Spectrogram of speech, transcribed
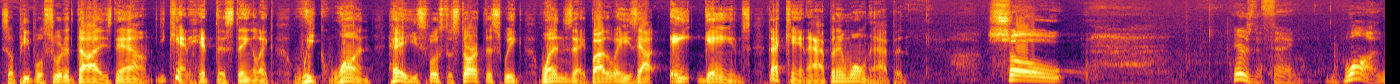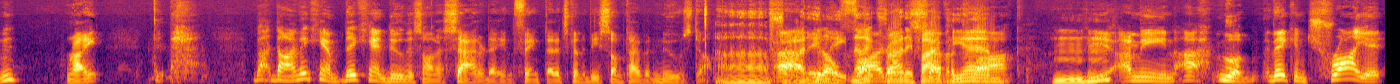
so people sort of dies down. You can't hit this thing like week one. Hey, he's supposed to start this week, Wednesday. By the way, he's out eight games. That can't happen. It won't happen. So here's the thing. One, right? Don, they can't they can't do this on a Saturday and think that it's going to be some type of news dump. Ah, Friday uh, you know, late Friday, night, Friday five p.m. Mm-hmm. Yeah, I mean, uh, look, they can try it,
